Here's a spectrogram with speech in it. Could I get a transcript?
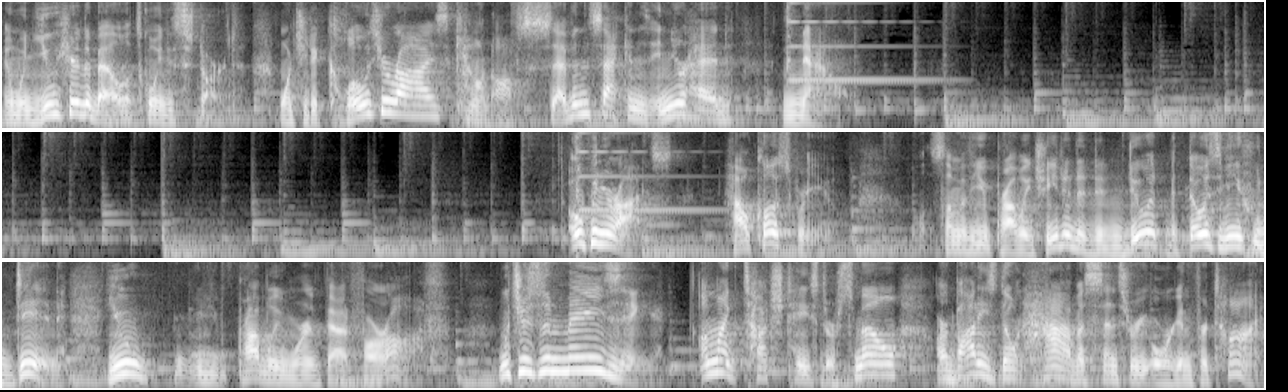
and when you hear the bell, it's going to start. I want you to close your eyes, count off seven seconds in your head now. Open your eyes. How close were you? Well, some of you probably cheated and didn't do it, but those of you who did, you, you probably weren't that far off, which is amazing. Unlike touch, taste, or smell, our bodies don't have a sensory organ for time.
